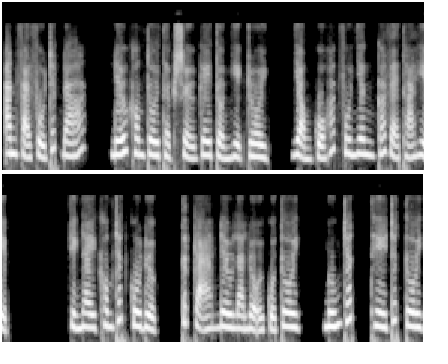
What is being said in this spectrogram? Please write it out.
Anh phải phụ trách đó, nếu không tôi thật sự gây tội nghiệp rồi, giọng của hoắc phu nhân có vẻ thỏa hiệp. Chuyện này không trách cô được, tất cả đều là lỗi của tôi, muốn trách thì trách tôi,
